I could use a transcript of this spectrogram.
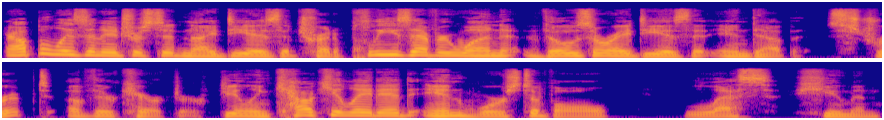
Apple isn't interested in ideas that try to please everyone. Those are ideas that end up stripped of their character, feeling calculated, and worst of all, less human.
